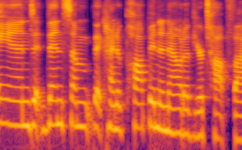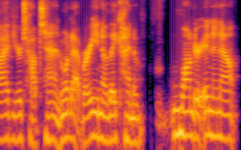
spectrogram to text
And then some that kind of pop in and out of your top five, your top 10, whatever. You know, they kind of wander in and out.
